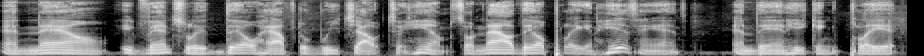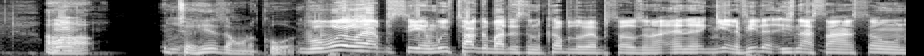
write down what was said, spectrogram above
and now eventually they'll have to reach out to him. So now they'll play in his hands, and then he can play it uh, well, to his own accord. Well, we'll have to see, and we've talked about this in a couple of episodes. And, and again, if he he's not signed soon,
